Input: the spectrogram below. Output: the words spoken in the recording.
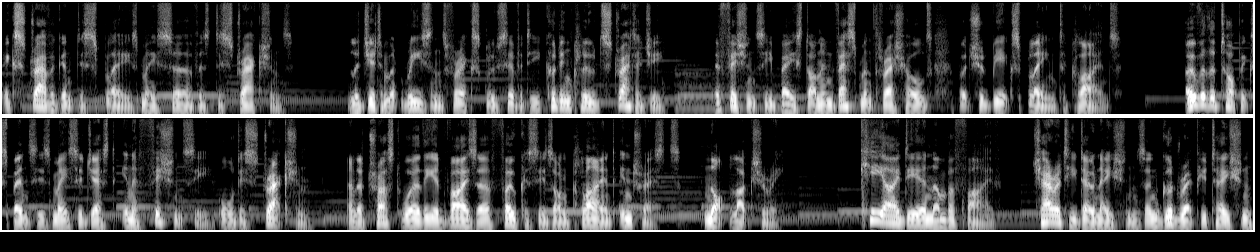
extravagant displays may serve as distractions. Legitimate reasons for exclusivity could include strategy, efficiency based on investment thresholds but should be explained to clients. Over-the-top expenses may suggest inefficiency or distraction, and a trustworthy advisor focuses on client interests, not luxury. Key idea number five. Charity donations and good reputation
